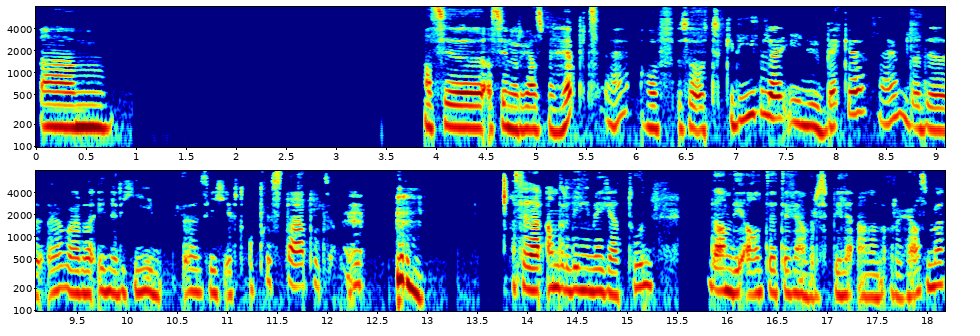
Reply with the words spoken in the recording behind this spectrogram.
um, als je, als je een orgasme hebt, hè, of zo het kriebelen in je bekken, hè, dat de, hè, waar de energie uh, zich heeft opgestapeld, als je daar andere dingen mee gaat doen, dan die altijd te gaan verspillen aan een orgasme,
